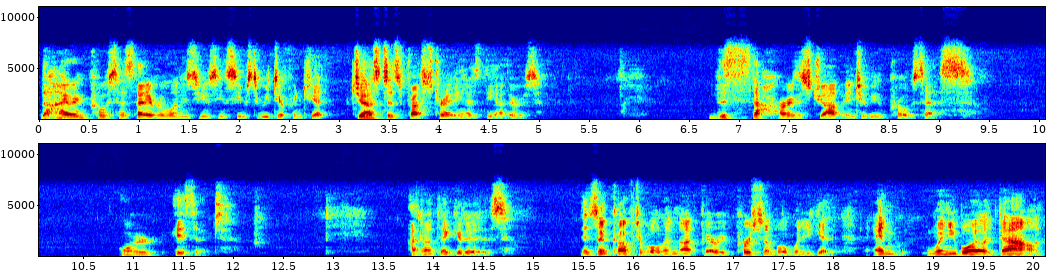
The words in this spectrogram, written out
The hiring process that everyone is using seems to be different, yet just as frustrating as the others. This is the hardest job interview process. Or is it? I don't think it is. It's uncomfortable and not very personable when you get, and when you boil it down,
